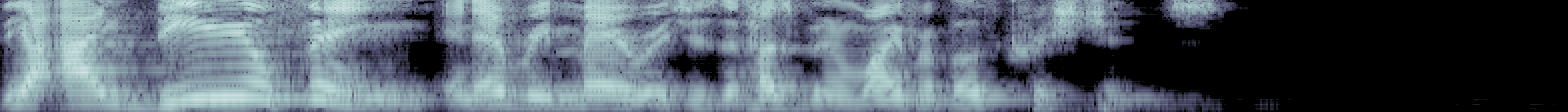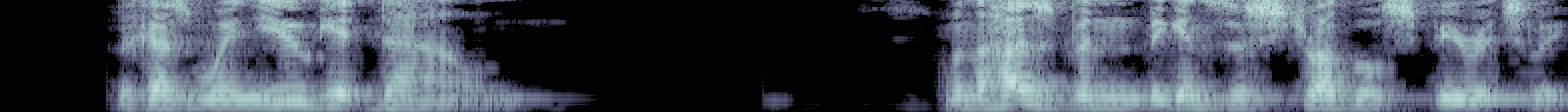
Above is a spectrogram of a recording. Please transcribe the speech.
The ideal thing in every marriage is that husband and wife are both Christians. Because when you get down, when the husband begins to struggle spiritually,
